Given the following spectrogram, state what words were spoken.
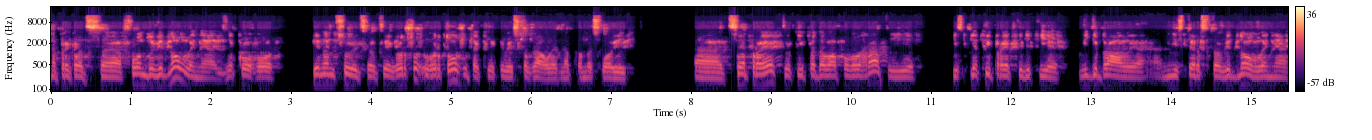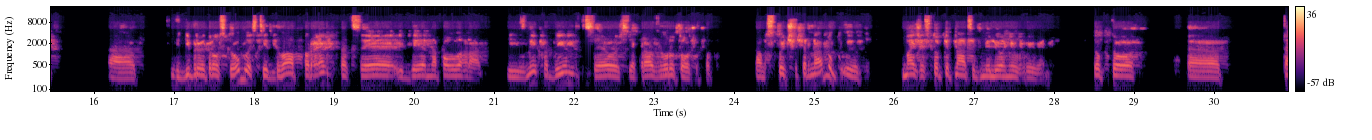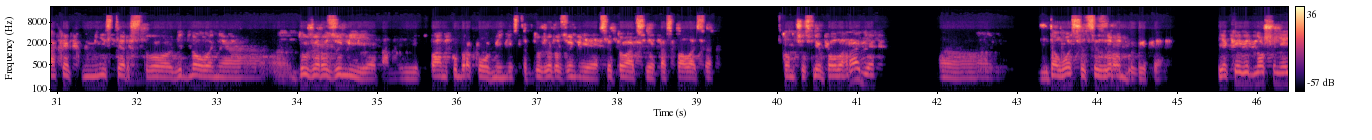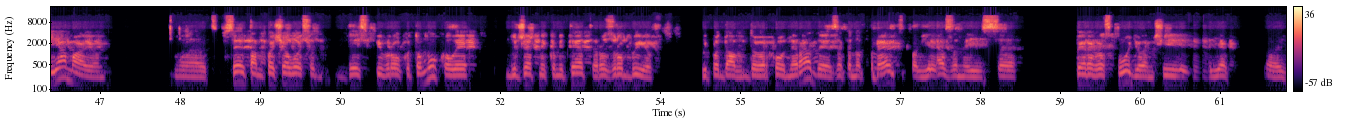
наприклад, з е, фонду відновлення, з якого фінансується цей гуртожиток, як ви сказали, на промисловій, е, це проект, який подавав Павлоград, і із п'яти проєктів, які відібрали е, Міністерство відновлення від Дніпропетровської області, два проекти це йде на Павлоград. І з них один це ось якраз гуртожиток. Там 114, ну, майже 115 мільйонів гривень. Тобто, так як Міністерство відновлення е, дуже розуміє, там і пан Кубраков, міністр, дуже розуміє ситуацію, яка склалася, в тому числі в Павлограді, е, вдалося це зробити. Яке відношення я маю? Е, Все там почалося десь півроку тому, коли бюджетний комітет розробив і подав до Верховної Ради законопроект пов'язаний з перерозподілом, чи як е,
